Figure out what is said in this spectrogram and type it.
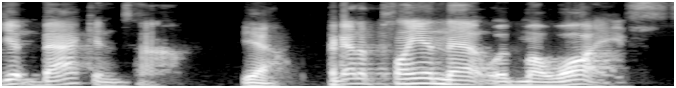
get back in time. Yeah. I got to plan that with my wife.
